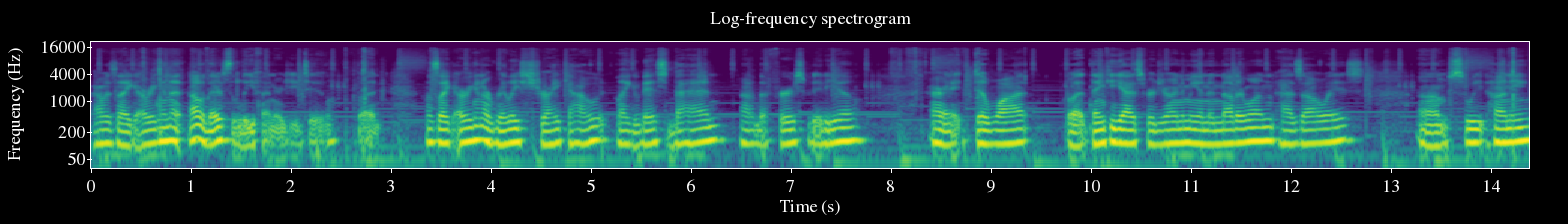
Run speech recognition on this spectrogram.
I was like, are we gonna... Oh, there's the leaf energy too, but... I was like, are we gonna really strike out like this bad out of the first video? Alright, Dewott. But thank you guys for joining me in another one, as always. Um, Sweet Honey,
